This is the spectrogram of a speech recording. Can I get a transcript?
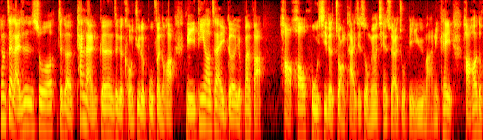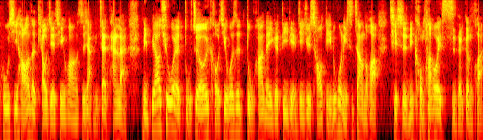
那么再来就是说，这个贪婪跟这个恐惧的部分的话，你一定要在一个有办法。好好呼吸的状态，就是我们用潜水来做比喻嘛。你可以好好的呼吸，好好的调节情况之下，你再贪婪，你不要去为了赌最后一口气，或是赌它的一个低点进去抄底。如果你是这样的话，其实你恐怕会死得更快。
